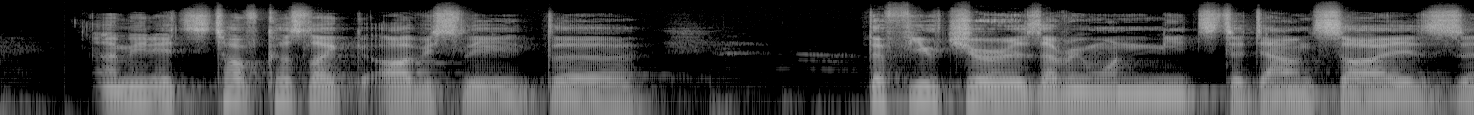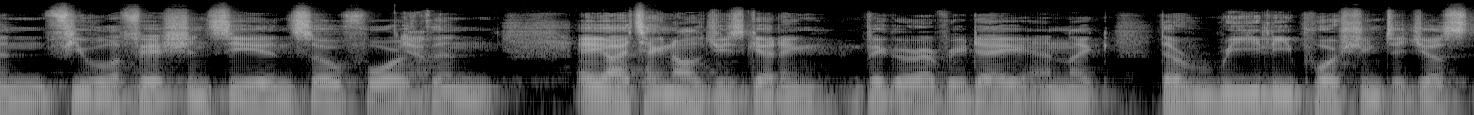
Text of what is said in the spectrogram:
I mean, it's tough because like obviously the the future is everyone needs to downsize and fuel mm-hmm. efficiency and so forth, Yeah. and AI technology is getting bigger every day, and like they're really pushing to just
